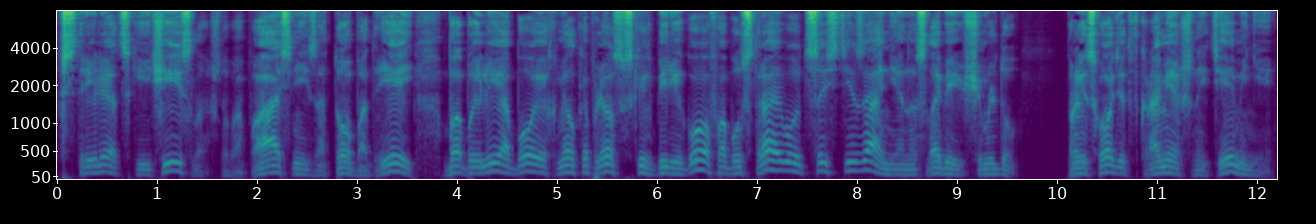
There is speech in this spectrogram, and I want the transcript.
В стрелецкие числа, чтобы опасней, зато бодрей, бобыли обоих мелкоплесовских берегов обустраивают состязания на слабеющем льду происходит в кромешной темени,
